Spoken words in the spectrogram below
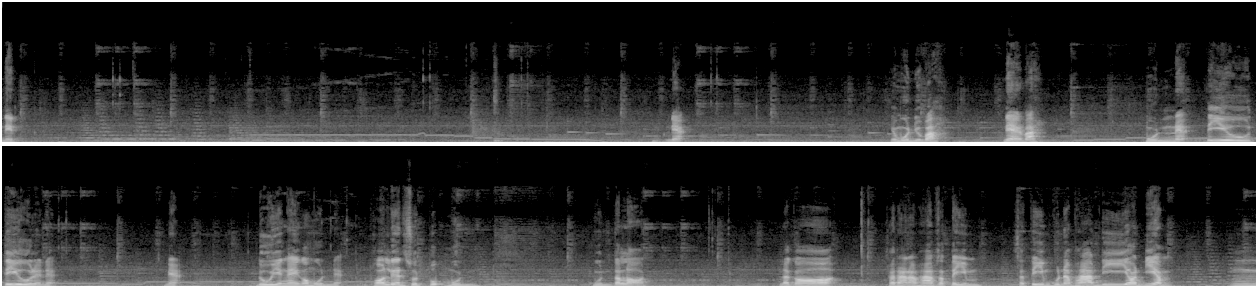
เน็ตเนี่ยยังหมุนอยู่ปะเนี่ยเห็นปะหมุนเนี่ย ติวติวเลยเนี่ย เนี่ย ดูยังไงก็หมุนเนี่ย พอเลื่อนสุดปุ๊บหมุน หมุนตลอด แล้วก็สถานภาพสตรีม สตรีมคุณภาพดียอดเยี่ยม อืม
